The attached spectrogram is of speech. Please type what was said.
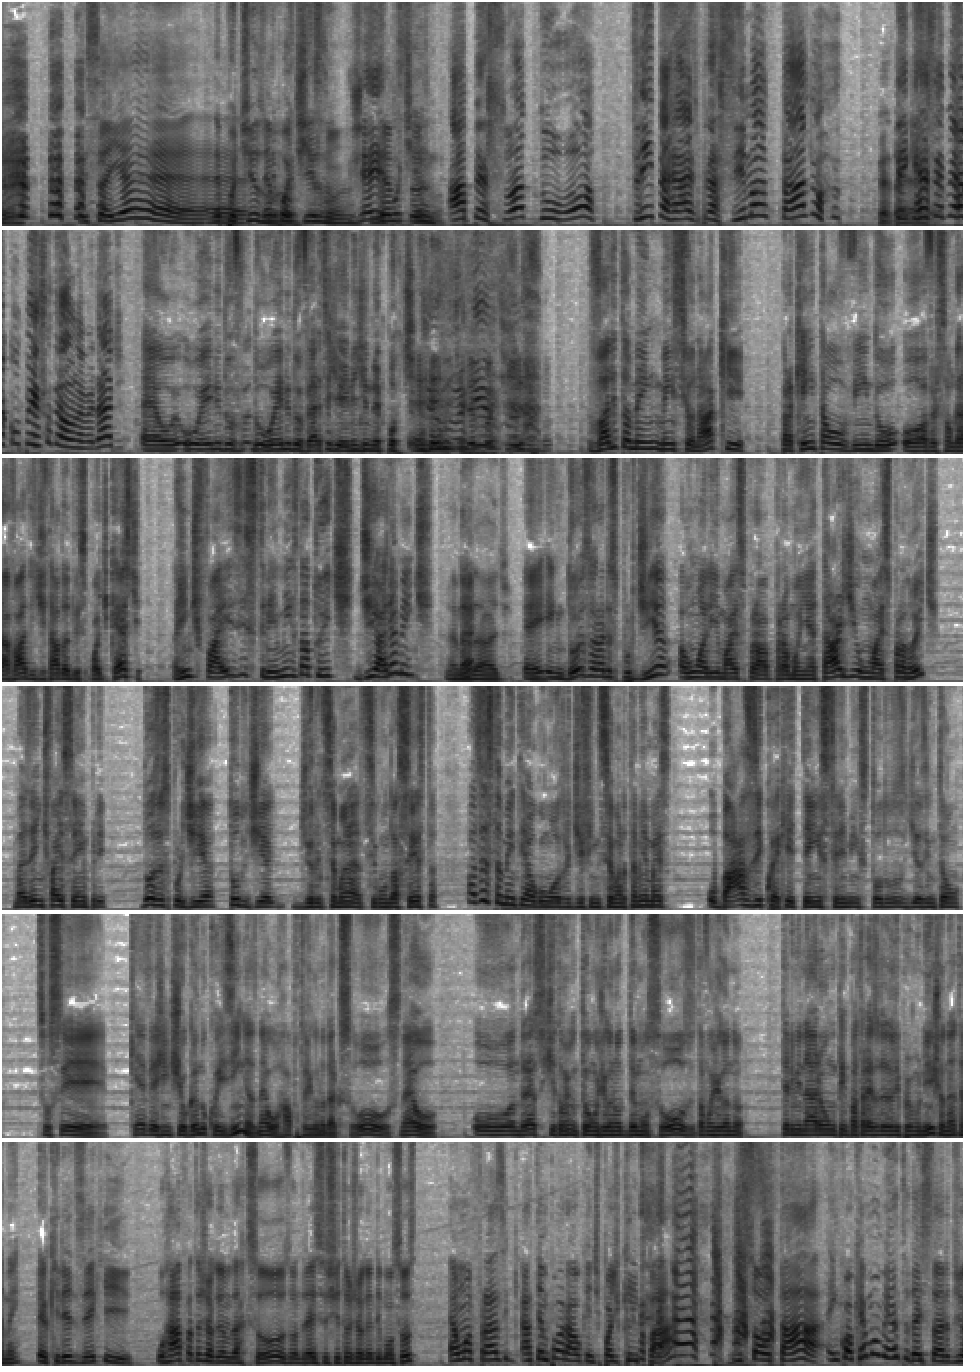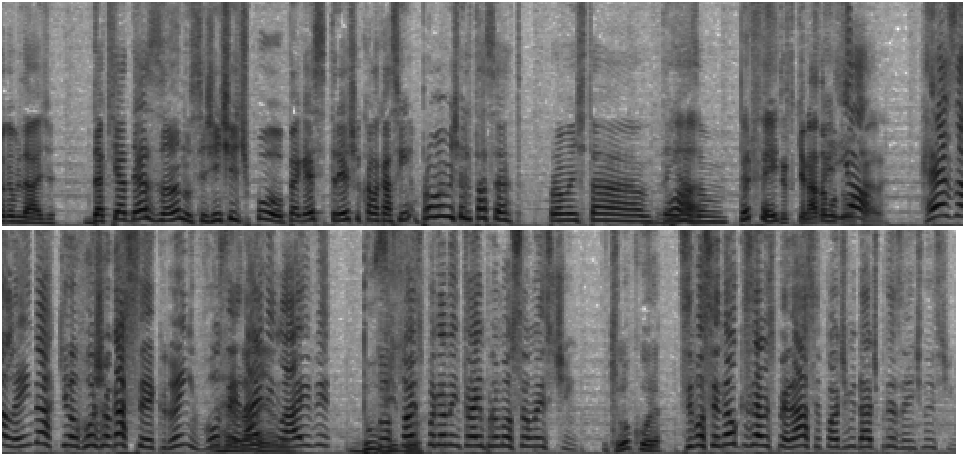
Isso aí é. é Nepotismo. Nepotismo. Gente. Nepotismo. A pessoa doou 30 reais pra cima, tá no... Verdade. Tem que receber a recompensa dela, não é verdade? É o, o N do, do o N do vértice de N de nepotismo. De nepotismo. Vale também mencionar que, pra quem tá ouvindo a versão gravada e editada desse podcast, a gente faz streamings na Twitch diariamente. É né? verdade. É em dois horários por dia, um ali mais pra, pra manhã e tarde, um mais pra noite. Mas a gente faz sempre duas vezes por dia, todo dia, durante a semana, de segunda a sexta. Às vezes também tem algum outro de fim de semana também, mas o básico é que tem streamings todos os dias. Então, se você quer ver a gente jogando coisinhas, né? O Rafa tá jogando Dark Souls, né? O, o André e o Sushi estão jogando Demon Souls, estavam jogando. Terminaram um tempo atrás o Deadly Premonition, né? Também. Eu queria dizer que o Rafa tá jogando Dark Souls, o André e o Sushi estão jogando Demon Souls. É uma frase atemporal que a gente pode clipar e soltar em qualquer momento da história do jogabilidade. Daqui a 10 anos, se a gente, tipo, pegar esse trecho e colocar assim, provavelmente ele tá certo. Provavelmente tá. Tem Boa. razão. Perfeito. Sinto que nada perfeito. mudou, E, ó, cara. Reza a lenda que eu vou jogar Sekiro, hein? Vou Reza a zerar ele em live. Tô Duvido. só esperando entrar em promoção na Steam. Que loucura. Se você não quiser esperar, você pode me dar de presente na Steam.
